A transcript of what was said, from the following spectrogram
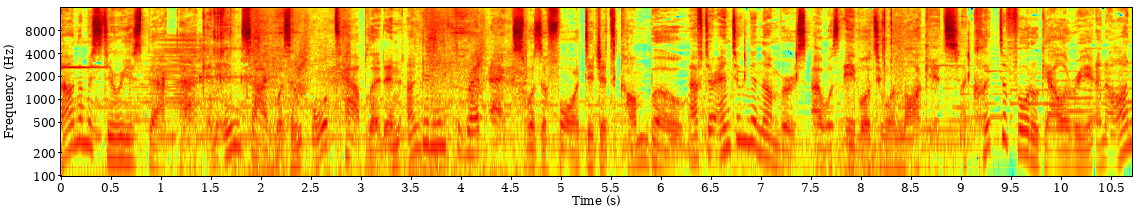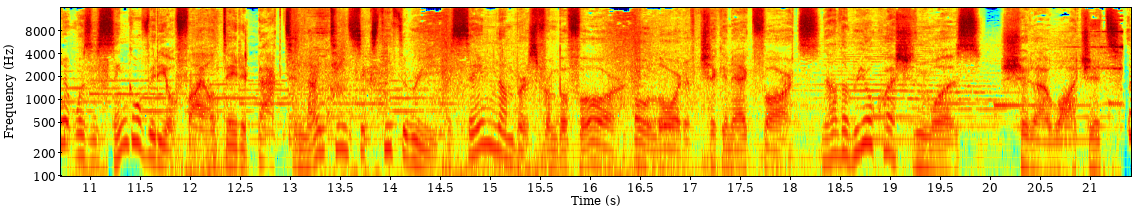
found a mysterious backpack and inside was an old tablet and underneath the red X was a 4-digit combo. After entering the numbers, I was able to unlock it. I clicked the photo gallery and on it was a single video file dated back to 1963. The same numbers from before. Oh lord of chicken egg farts. Now the real question was, should I watch it?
